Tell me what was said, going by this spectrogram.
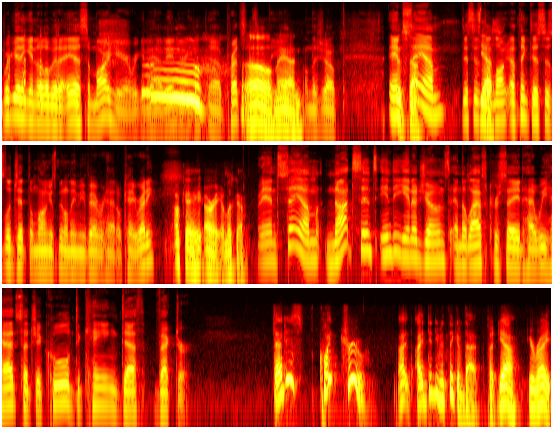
we're getting in a little bit of ASMR here. We're gonna have Andrew eat uh, pretzels. Oh, on the, uh, man. on the show. And Sam, this is Yes. the long. I think this is legit the longest middle name you've ever had. Okay, ready? Okay. All right. Let's go. And Sam, not since Indiana Jones and the Last Crusade have we had such a cool decaying death vector. That is quite true. I, I didn't even think of that, but yeah, you're right.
